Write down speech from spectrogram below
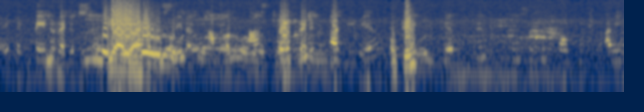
right? Like pay to register. Yeah, yeah. That usually doesn't happen. You ask for credit card details. Okay. Yes, since, since this is of, I mean,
